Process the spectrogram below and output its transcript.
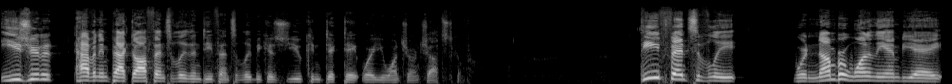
Easier to have an impact offensively than defensively because you can dictate where you want your own shots to come from. Defensively, we're number one in the NBA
